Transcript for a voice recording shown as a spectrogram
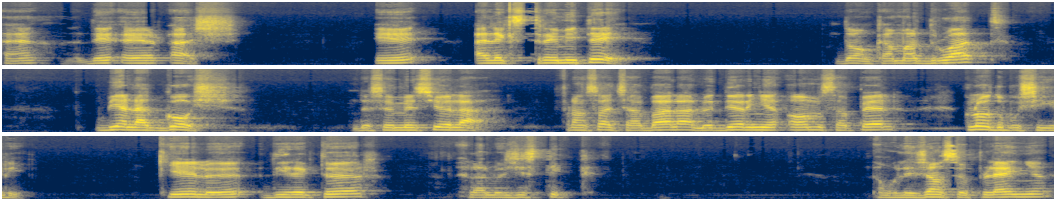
hein, DRH. Et à l'extrémité, donc à ma droite, ou bien à la gauche de ce monsieur-là, François Tchabala, le dernier homme s'appelle Claude Bouchiri, qui est le directeur de la logistique. Donc les gens se plaignent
